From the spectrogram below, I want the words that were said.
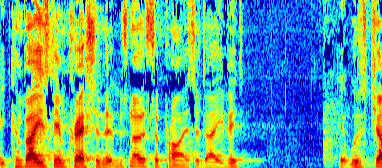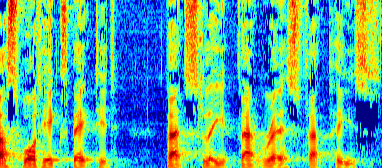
It conveys the impression that it was no surprise to David. It was just what he expected that sleep, that rest, that peace.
